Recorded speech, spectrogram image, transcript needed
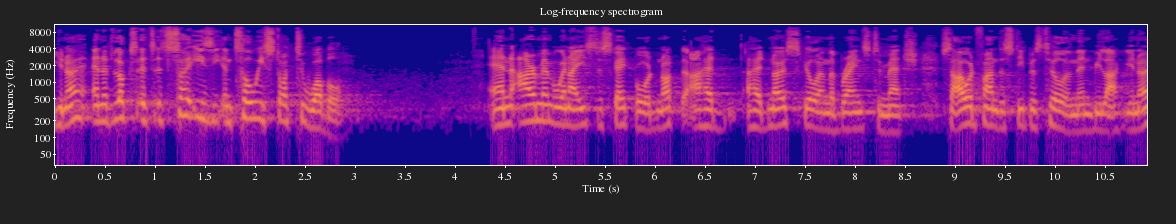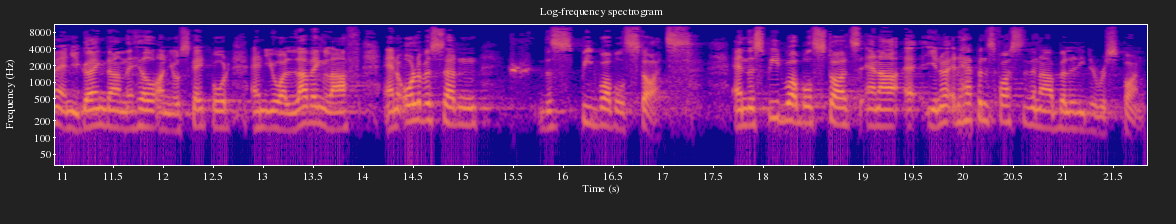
you know, and it looks, it's, it's so easy until we start to wobble. And I remember when I used to skateboard, not, I had, I had no skill and the brains to match. So I would find the steepest hill and then be like, you know, and you're going down the hill on your skateboard and you are loving life and all of a sudden the speed wobble starts. And the speed wobble starts and our, uh, you know, it happens faster than our ability to respond.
